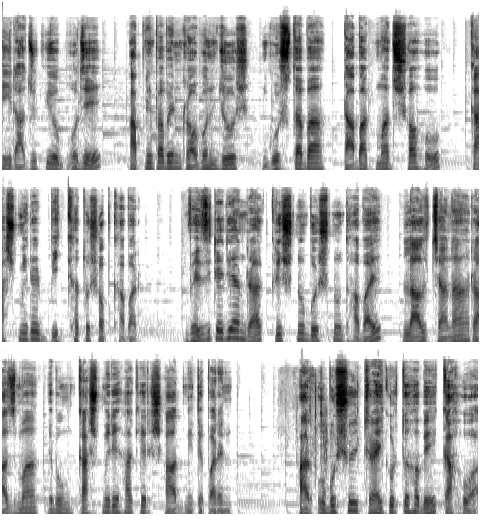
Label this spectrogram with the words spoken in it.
এই রাজকীয় ভোজে আপনি পাবেন রগনজোশ গুস্তাবা টাবাক মাছ সহ কাশ্মীরের বিখ্যাত সব খাবার। ভেজিটেরিয়ানরা কৃষ্ণ, বৈষ্ণু, ধাবায় লাল চানা, রাজমা এবং কাশ্মীরি হাকের স্বাদ নিতে পারেন। আর অবশ্যই ট্রাই করতে হবে কাহোয়া,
